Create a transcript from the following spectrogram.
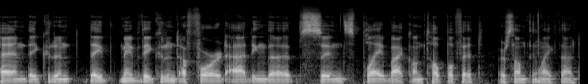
and they couldn't. They maybe they couldn't afford adding the synths playback on top of it or something like that.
